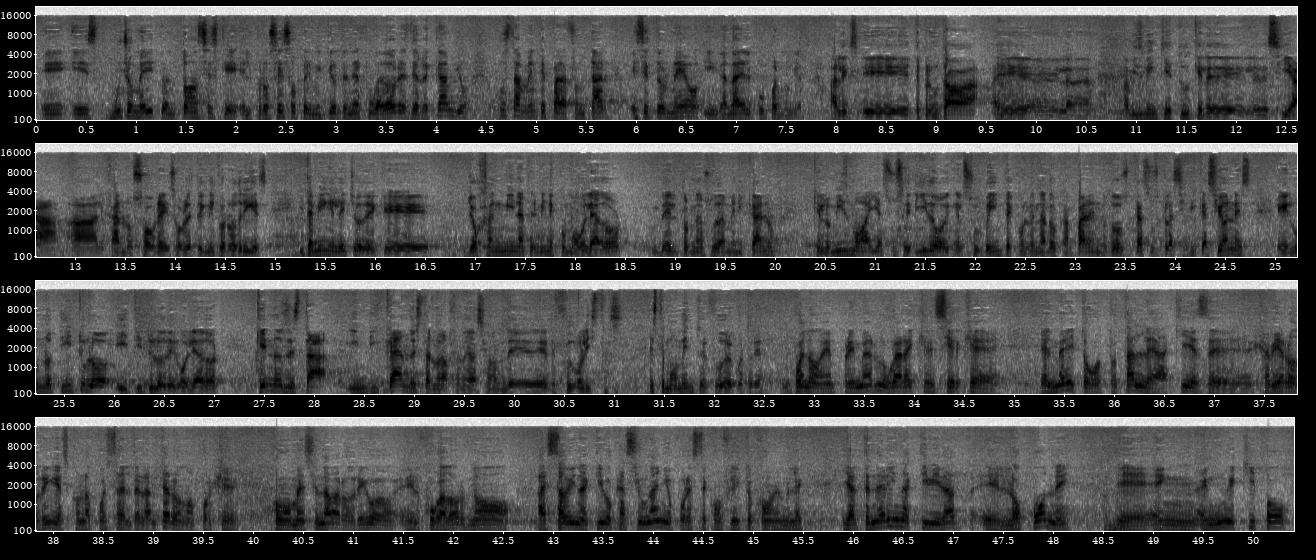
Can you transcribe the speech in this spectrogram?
Eh, es mucho mérito entonces que el proceso permitió tener jugadores de recambio justamente para afrontar este torneo y ganar el cupo al mundial. Alex, eh, te preguntaba la, misma inquietud que le, decía a Alejandro sobre, sobre el técnico Rodríguez y también el hecho de que Johan Mina termine como goleador del torneo sudamericano que lo mismo haya sucedido en el sub-20 con Leonardo Campana, en los dos casos clasificaciones, en el uno título y título de goleador. ¿Qué nos está indicando esta nueva generación de, futbolistas, este momento del fútbol ecuatoriano? Bueno, en primer lugar hay que decir que el mérito total aquí es de Javier Rodríguez con la puesta del delantero, ¿no? Porque, como mencionaba Rodrigo, el jugador no ha estado inactivo casi un año por este conflicto con Emelec. Y al tener inactividad eh, lo pone eh, en, un equipo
